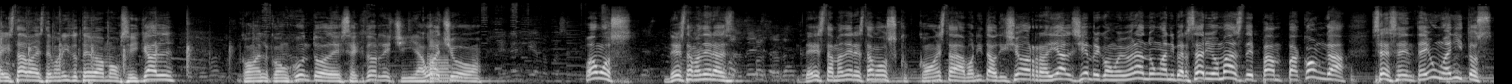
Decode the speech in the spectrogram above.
Ahí estaba este bonito tema musical con el conjunto del sector de Chiñahuacho. Vamos, de esta manera, de esta manera estamos con esta bonita audición radial, siempre conmemorando un aniversario más de Pampaconga, 61 añitos.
